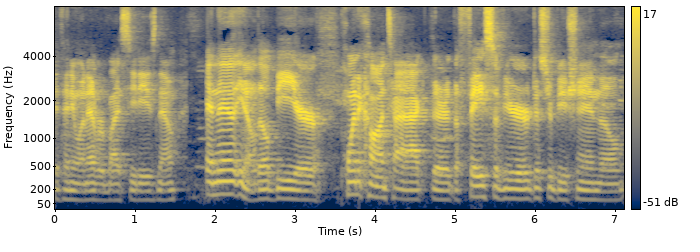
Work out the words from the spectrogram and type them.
if anyone ever buys CDs now And then, you know, they'll be your point of contact, they're the face of your distribution, they'll,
